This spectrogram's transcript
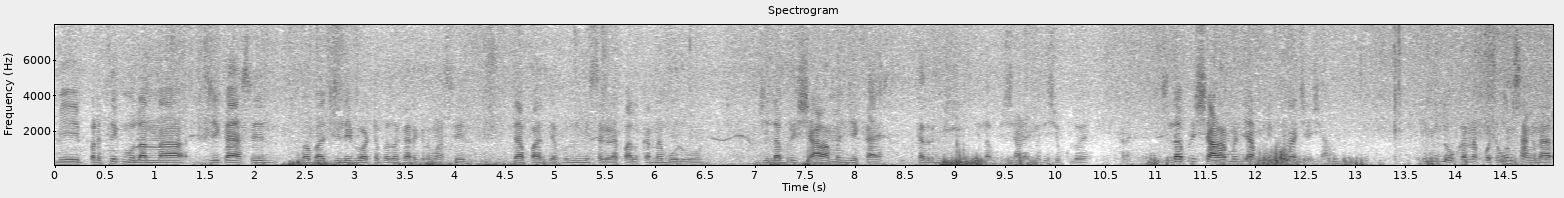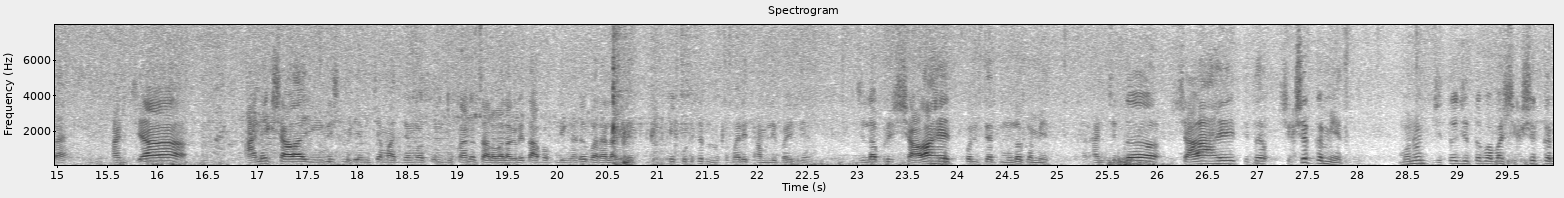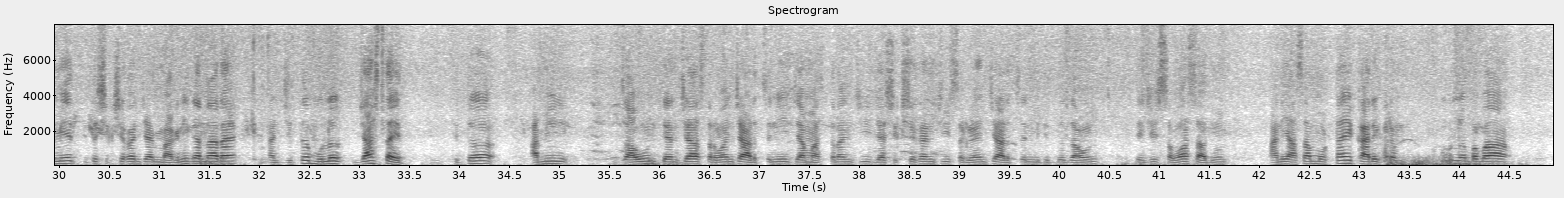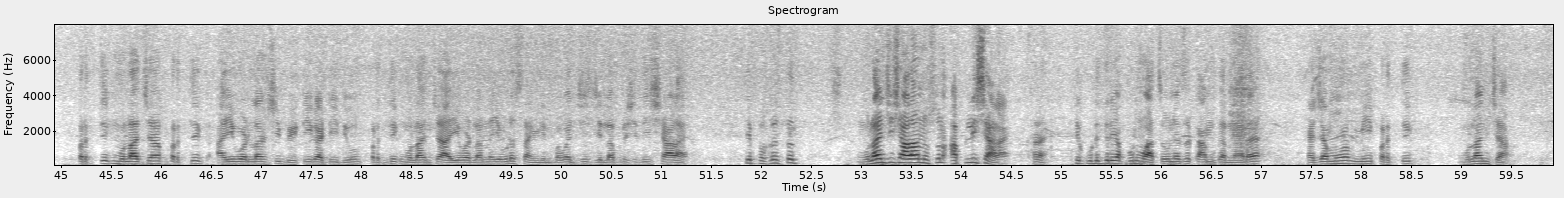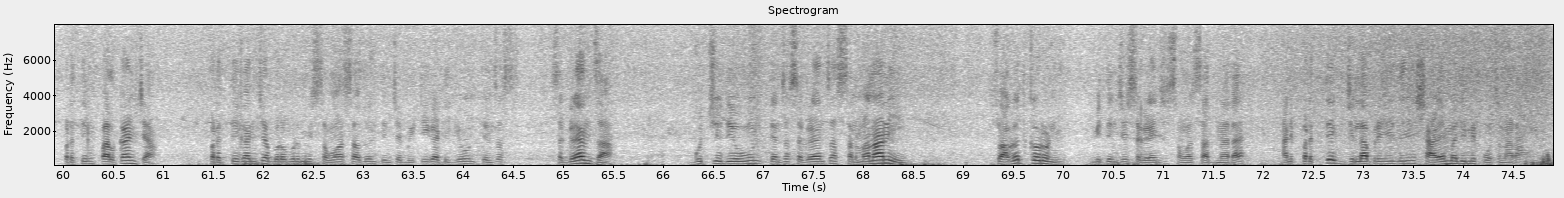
मी प्रत्येक मुलांना जे काय असेल बाबा जिलेबी वाटपाचा कार्यक्रम असेल त्या माध्यमातून मी सगळ्या पालकांना बोलवून जिल्हा परिषद शाळा म्हणजे काय? कारण मी जिल्हा परिषद शाळेमध्ये शिकलो आहे जिल्हा परिषद शाळा म्हणजे आपली कोणाची शाळा? हे मी लोकांना पटवून सांगणार आहे. आणि ज्या अनेक शाळा इंग्लिश मिडियमच्या माध्यमातून दुकानं चालवा लागलेत आपापली घरं भरायला लागलेत हे कुठेतरी लुटमारी थांबली पाहिजे. जिल्हा परिषद शाळा आहेत पण त्यात मुलं कमी आहेत. आणि जिथं शाळा आहे तिथं शिक्षक कमी आहेत. म्हणून जिथं जिथं बाबा शिक्षक कमी आहेत तिथं शिक्षकांची आम्ही मागणी करणार आहे. आणि जिथं मुलं जास्त आहेत तिथं आम्ही जाऊन त्यांच्या सर्वांच्या अडचणी ज्या मास्तरांची ज्या शिक्षकांची सगळ्यांची अडचण मी तिथं जाऊन त्यांची संवाद साधून आणि असा मोठा एक कार्यक्रम पूर्ण बाबा प्रत्येक मुलाच्या प्रत्येक आईवडिलांशी भेटीगाठी देऊन प्रत्येक मुलांच्या आईवडिलांना एवढंच सांगेन बाबा जी जिल्हा परिषदेची शाळा आहे ते फक्त मुलांची शाळा नसून आपली शाळा आहे खरं. हे कुठेतरी आपण वाचवण्याचं काम करणार आहे ह्याच्यामुळं मी प्रत्येक मुलांच्या प्रत्येक पालकांच्या प्रत्येकांच्या बरोबर मी संवाद साधून त्यांच्या भेटीगाठी घेऊन त्यांचा सगळ्यांचा गुच्छ देऊन त्यांचा सगळ्यांचा सन्मानाने स्वागत करून मी त्यांचे सगळ्यांशी संवाद साधणार आहे आणि प्रत्येक जिल्हा परिषदेच्या शाळेमध्ये मी पोहोचणार आहे.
